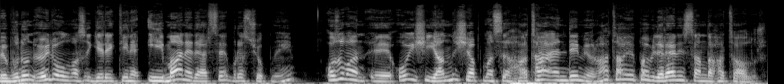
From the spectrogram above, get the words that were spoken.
ve bunun öyle olması gerektiğine iman ederse burası çok mühim. O zaman e, o işi yanlış yapması hata en demiyor. Hata yapabilir. Her insanda hata olur.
